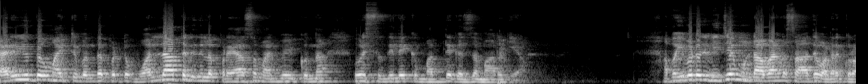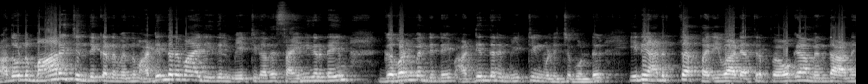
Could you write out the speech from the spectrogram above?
കരയുദ്ധവുമായിട്ട് ബന്ധപ്പെട്ട് വല്ലാത്ത രീതിയിലുള്ള പ്രയാസം അനുഭവിക്കുന്ന ഒരു സ്ഥിതിയിലേക്ക് മധ്യഗസ മാറുകയാണ്. അപ്പോൾ ഇവിടെ ഒരു വിജയം ഉണ്ടാവാനുള്ള സാധ്യത വളരെ കുറവ്. അതുകൊണ്ട് മാറി ചിന്തിക്കണമെന്നും അടിയന്തരമായ രീതിയിൽ മീറ്റിംഗ് അതായത് സൈനികരുടെയും ഗവൺമെന്റിന്റെയും അടിയന്തര മീറ്റിംഗ് വിളിച്ചുകൊണ്ട് ഇനി അടുത്ത പരിപാടി അത്ര പ്രോഗ്രാം എന്താണ്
